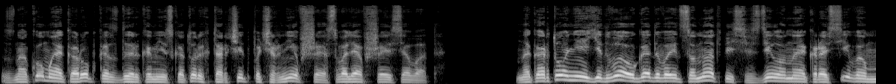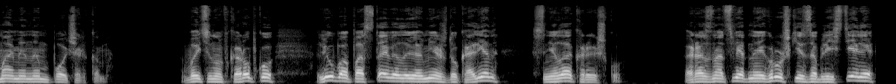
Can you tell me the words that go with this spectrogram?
знакомая коробка с дырками, из которых торчит почерневшая, свалявшаяся вата. На картоне едва угадывается надпись, сделанная красивым маминым почерком. Вытянув коробку, Люба поставила ее между колен, сняла крышку. Разноцветные игрушки заблестели,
